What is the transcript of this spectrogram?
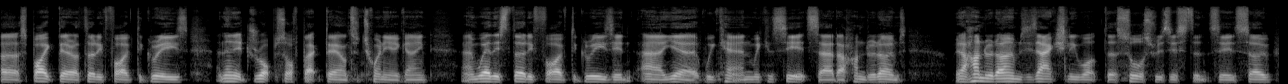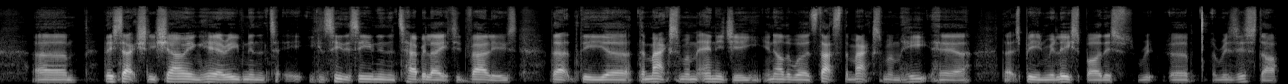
a, spike there at 35 degrees, and then it drops off back down to 20 again. And where this 35 degrees in, uh, yeah, we can we can see it's at 100 ohms. 100 ohms is actually what the source resistance is. So um, this is actually showing here, even in the you can see this even in the tabulated values, that the uh, the maximum energy, in other words, that's the maximum heat here that's being released by this re uh, resistor,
